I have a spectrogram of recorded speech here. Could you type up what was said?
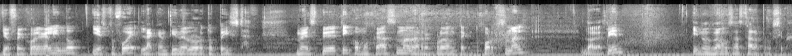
Yo soy Joel Galindo y esto fue La Cantina del Ortopedista. Me despido de ti como cada semana recordándote que te portes mal, lo hagas bien y nos vemos hasta la próxima.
